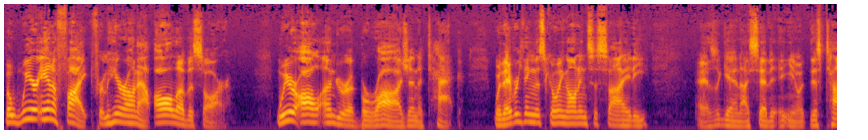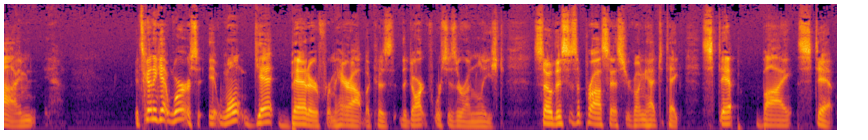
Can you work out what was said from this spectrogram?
but we're in a fight from here on out. All of us are. We're all under a barrage and attack with everything that's going on in society. As again, I said, you know, at this time, it's going to get worse. It won't get better from here out because the dark forces are unleashed. So, this is a process you're going to have to take step by step.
